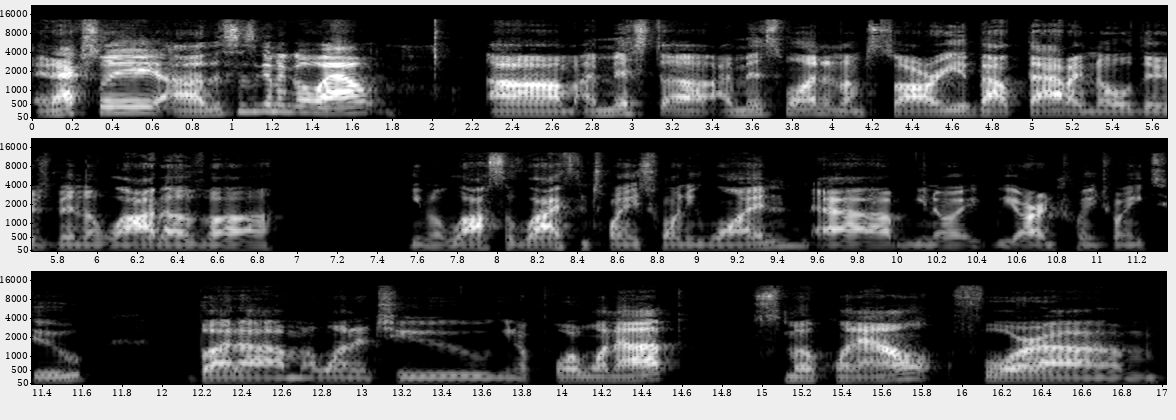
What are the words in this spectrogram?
and actually, uh, this is gonna go out. Um, I missed uh, I missed one, and I'm sorry about that. I know there's been a lot of uh, you know loss of life in 2021. Um, you know we are in 2022, but um, I wanted to you know pour one up, smoke one out for um,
